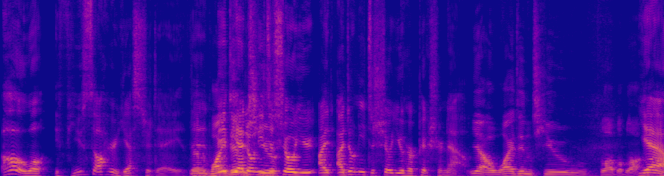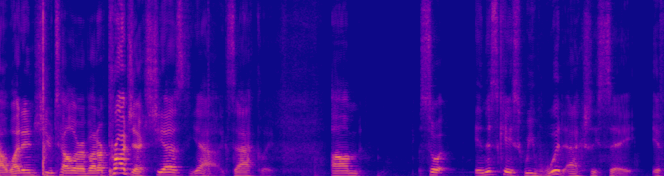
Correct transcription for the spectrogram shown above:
"Oh, well, if you saw her yesterday, Then then, why maybe I didn't don't need to show you. I, I don't need to show you her picture now." yeah, why didn't you blah blah blah? Yeah, why didn't you tell her about our project? She has yeah, exactly. Um so in this case we would actually say if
